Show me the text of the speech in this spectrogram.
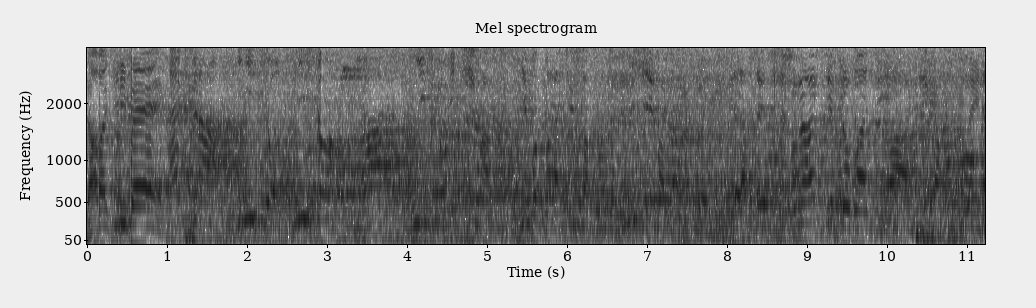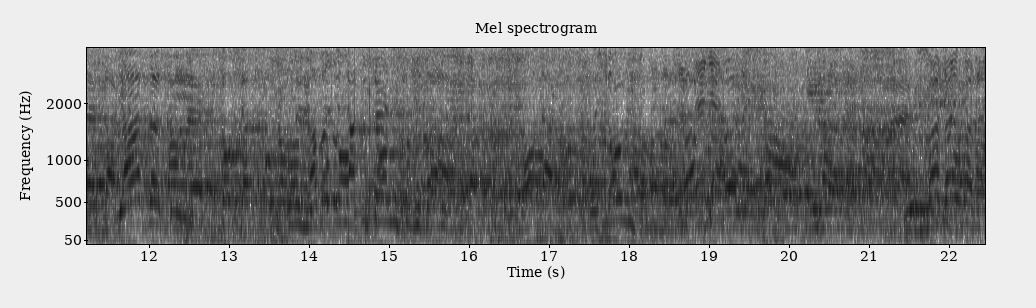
Dawaj Filipek! Ekstra! I nisko! Nisko! Tak, nisko i trzyma. Nie podpalajcie już na froncie, nie trzymaj się na kolei. Teraz to jest 13 prowadzi. Tak, ręka pod głowę, tak. Jazda z nim. Dosiad spokojnie. Dawaj ostatni Kontroluj sobie to wszystko. O tak, kontroluj sobie. Nie, nie, Uważaj, uważaj.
